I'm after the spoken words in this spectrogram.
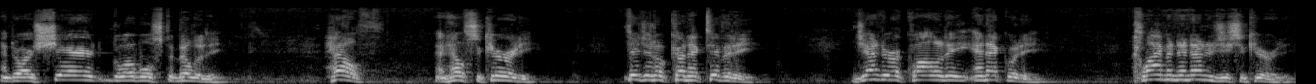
and to our shared global stability. Health and health security, digital connectivity, gender equality and equity, climate and energy security.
